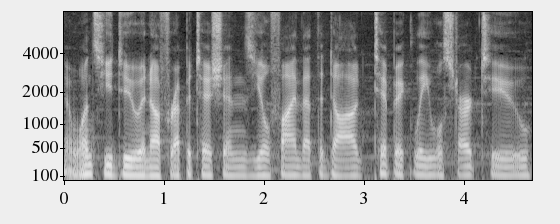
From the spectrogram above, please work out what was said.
And once you do enough repetitions, you'll find that the dog typically will start to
